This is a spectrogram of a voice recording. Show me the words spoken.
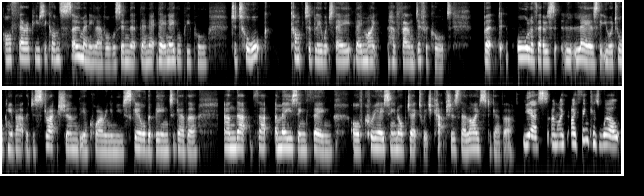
are therapeutic on so many levels in that they enable people to talk comfortably, which they, they might have found difficult. But all of those layers that you were talking about the distraction, the acquiring a new skill, the being together, and that that amazing thing of creating an object which captures their lives together. Yes and i, I think as well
